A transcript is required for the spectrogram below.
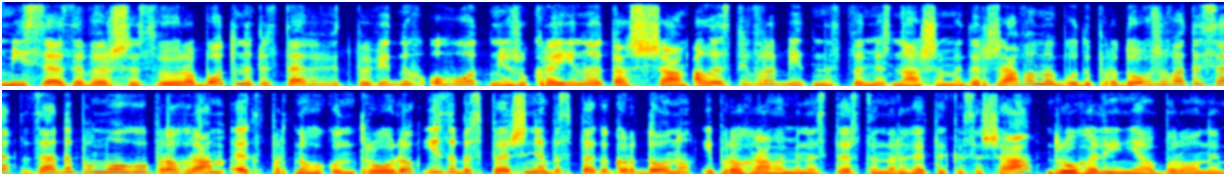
Місія завершує свою роботу на підставі відповідних угод між Україною та США, але співробітництво між нашими державами буде продовжуватися за допомогою програм експортного контролю і забезпечення безпеки кордону і програми Міністерства енергетики США Друга лінія оборони.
